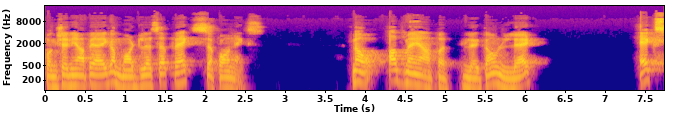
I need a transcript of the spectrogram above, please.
function यहाँ पे आएगा modulus of x upon x now अब मैं यहाँ पर लेता हूँ let x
